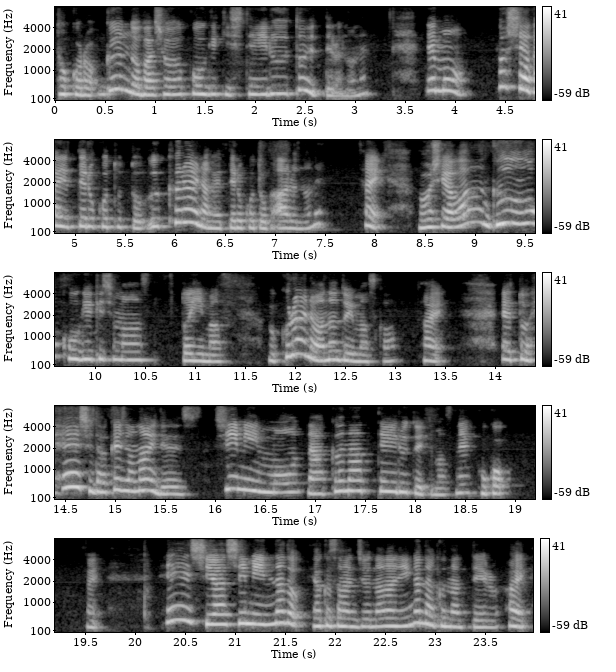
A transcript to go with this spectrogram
ところ、軍の場所を攻撃していると言ってるのね。でも、ロシアが言ってることとウクライナが言ってることがあるのね。はい。ロシアは軍を攻撃しますと言います。ウクライナは何と言いますか？はい。えっと、兵士だけじゃないです。市民も亡くなっていると言ってますね。ここ。はい。兵士や市民など137人が亡くなっている。はい。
